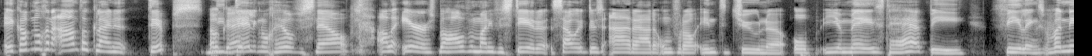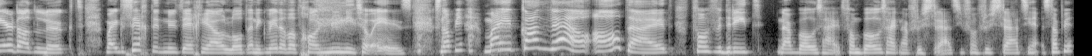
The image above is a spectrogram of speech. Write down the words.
Ik had nog een aantal kleine tips. Die deel ik nog heel snel. Allereerst, behalve manifesteren, zou ik dus aanraden om vooral in te tunen op je meest happy feelings. Wanneer dat lukt. Maar ik zeg dit nu tegen jou, Lot. En ik weet dat dat gewoon nu niet zo is. Snap je? Maar je kan wel altijd van verdriet naar boosheid. Van boosheid naar frustratie. Van frustratie naar... Snap je?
